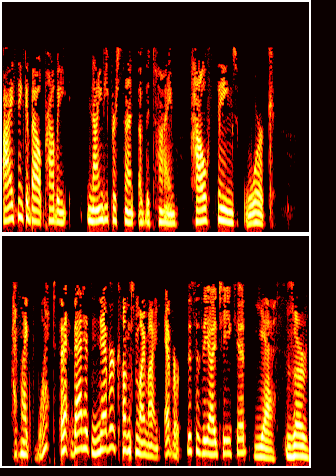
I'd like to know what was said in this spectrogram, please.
I think about probably 90% of the time how things work. I'm like, what? That, that has never come to my mind, ever. This is the IT kid. Yes. This is our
